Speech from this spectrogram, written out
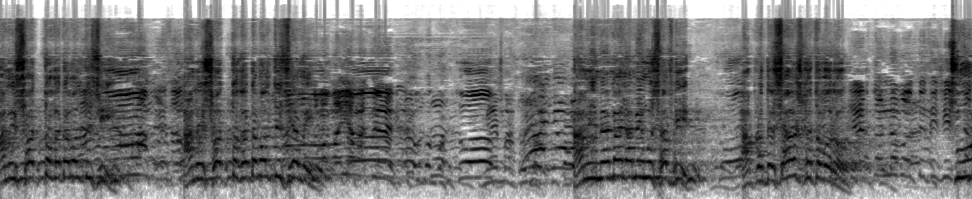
আমি সত্য কথা বলতেছি। আমি সত্য কথা বলতেছি আমি। আমি মেহমান আমি মুসাফির। আপনাদের সাহস কত বড়? চোর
